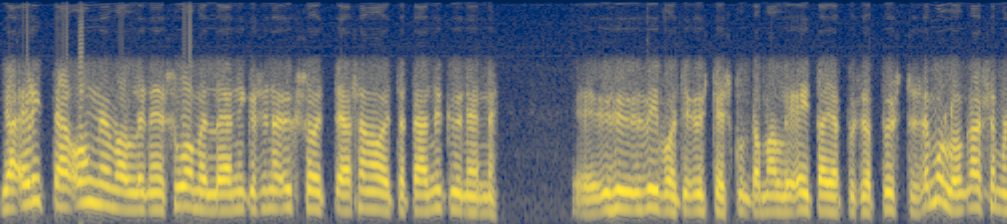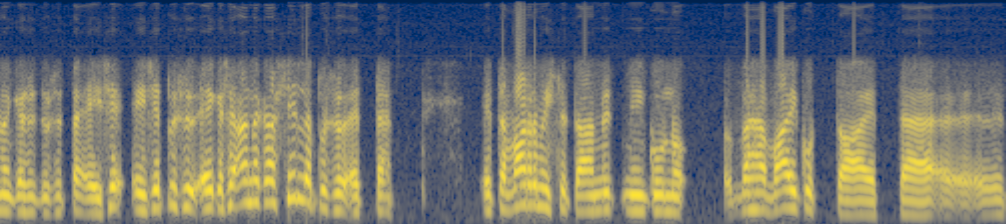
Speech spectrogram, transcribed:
ja erittäin ongelmallinen Suomelle, ja niin kuin siinä yksi soittaja sanoi, että tämä nykyinen hyvinvointiyhteiskuntamalli ei taida pysyä pystyssä. Mulla on myös sellainen käsitys, että ei se, ei se pysy, eikä se ainakaan sillä pysy, että, että varmistetaan nyt niin kuin vähän vaikuttaa, että eh,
